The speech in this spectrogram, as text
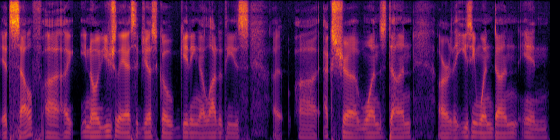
itself. Uh, I, you know, usually I suggest go getting a lot of these uh, uh, extra ones done or the easy one done in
